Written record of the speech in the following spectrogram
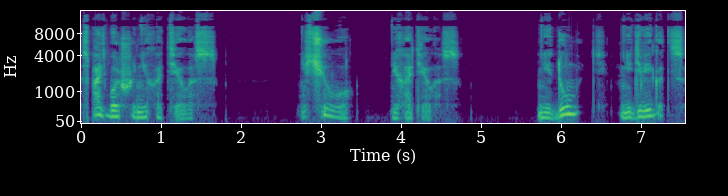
Спать больше не хотелось. Ничего не хотелось. Ни думать, ни двигаться,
